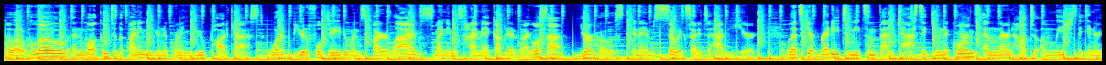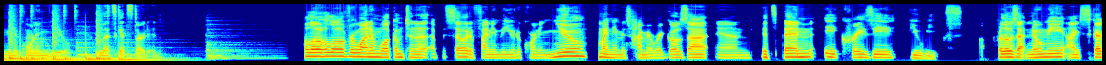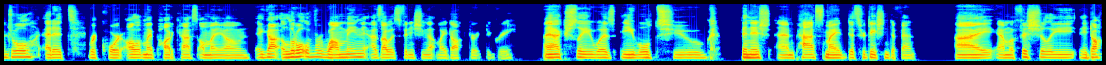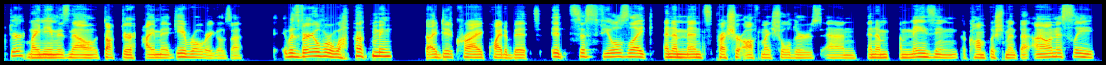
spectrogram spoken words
Hello, hello, and welcome to the Finding the Unicorn in You podcast. What a beautiful day to inspire lives. My name is Jaime Gabriel Raygoza, your host, and I am so excited to have you here. Let's get ready to meet some fantastic unicorns and learn how to unleash the inner unicorn in you. Let's get started. Hello, hello, everyone, and welcome to another episode of Finding the Unicorn in You. My name is Jaime Raygoza, and it's been a crazy few weeks. For those that know me, I schedule, edit, record all of my podcasts on my own. It got a little overwhelming as I was finishing up my doctorate degree. I actually was able to finish and pass my dissertation defense. I am officially a doctor. My name is now Dr. Jaime Gabriel Raygoza. It was very overwhelming. I did cry quite a bit. It just feels like an immense pressure off my shoulders and an amazing accomplishment that I honestly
